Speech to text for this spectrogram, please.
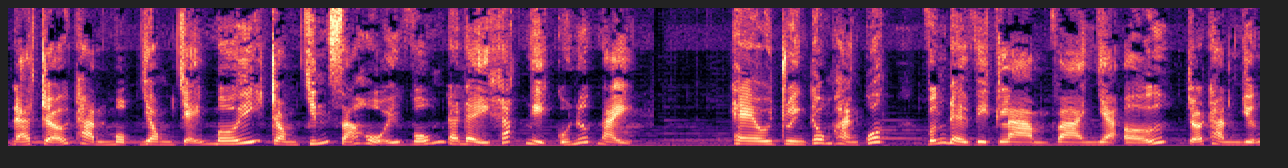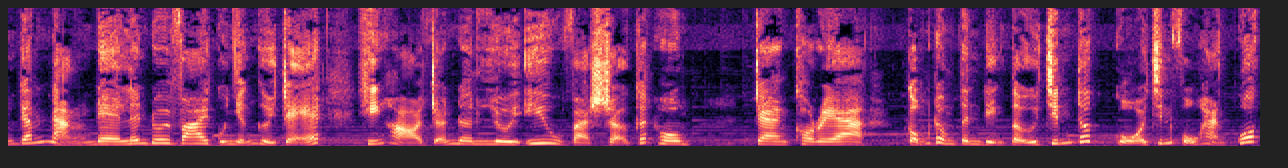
đã trở thành một dòng chảy mới trong chính xã hội vốn đã đầy khắc nghiệt của nước này. Theo truyền thông Hàn Quốc, vấn đề việc làm và nhà ở trở thành những gánh nặng đè lên đôi vai của những người trẻ, khiến họ trở nên lười yêu và sợ kết hôn. Trang Korea Cổng thông tin điện tử chính thức của chính phủ Hàn Quốc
